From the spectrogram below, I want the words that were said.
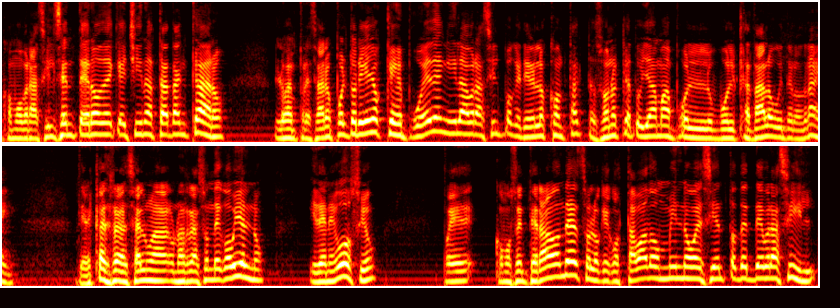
como Brasil se enteró de que China está tan caro, los empresarios puertorriqueños que pueden ir a Brasil porque tienen los contactos, eso no es que tú llamas por, por el catálogo y te lo traen. Tienes que realizar una, una relación de gobierno y de negocio. Pues como se enteraron de eso, lo que costaba 2.900 desde Brasil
